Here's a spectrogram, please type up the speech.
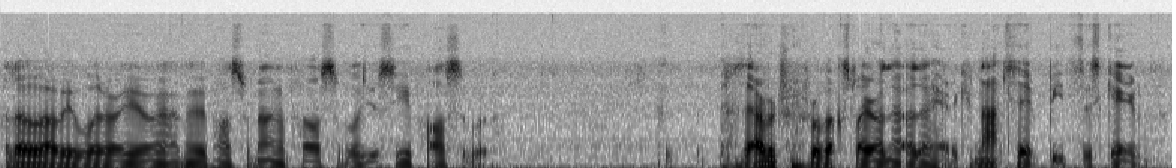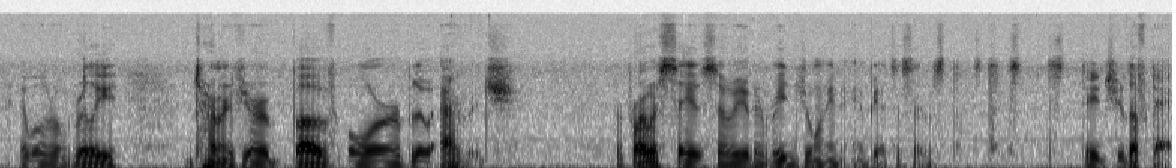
Hello, Abby, what are you? I'm a possible, not impossible. You see, possible. The average Roblox player, on the other hand, cannot hit beats this game. It will really determine if you're above or below average. The progress saves, so you can rejoin and be at the same st st stage you left at.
